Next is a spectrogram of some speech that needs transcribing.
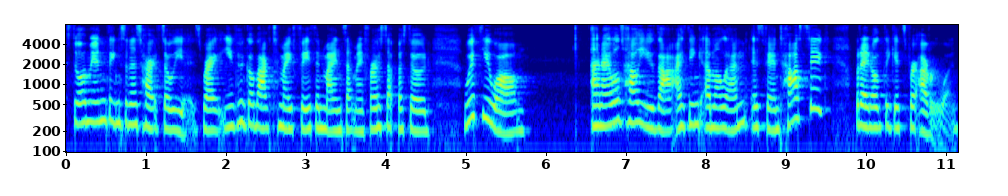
so a man thinks in his heart, so he is, right? You can go back to my faith and mindset, my first episode with you all. And I will tell you that I think MLM is fantastic, but I don't think it's for everyone.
